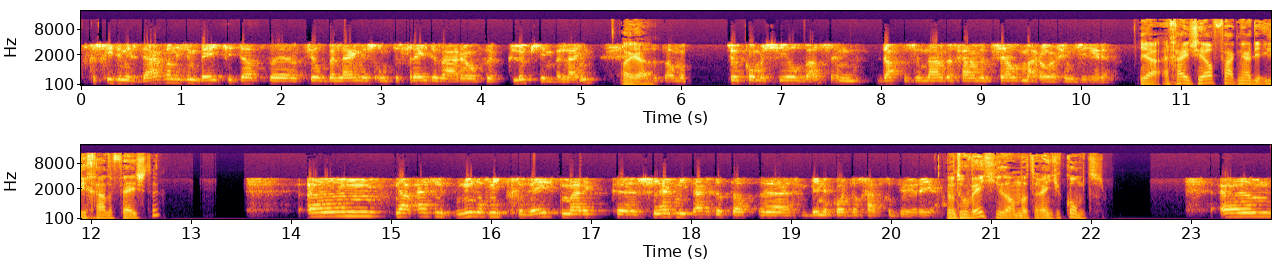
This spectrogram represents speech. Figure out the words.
geschiedenis daarvan is een beetje dat eh, veel Berlijners ontevreden waren over clubs in Berlijn. Oh ja. Dat het allemaal te commercieel was. En dachten ze, nou, dan gaan we het zelf maar organiseren. Ja, en ga je zelf vaak naar de illegale feesten? Ehm, nou, eigenlijk nu nog niet geweest, maar ik eh, sluit niet uit dat dat eh, binnenkort nog gaat gebeuren, ja. Want hoe weet je dan dat er eentje komt? Ehm,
